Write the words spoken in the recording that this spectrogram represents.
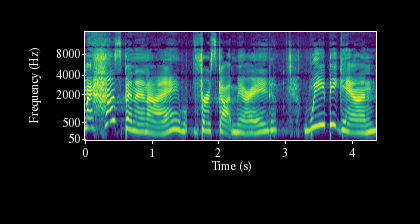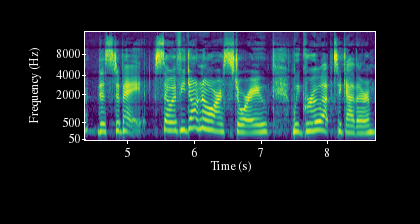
my husband and I first got married, we began this debate. So, if you don't know our story, we grew up together.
